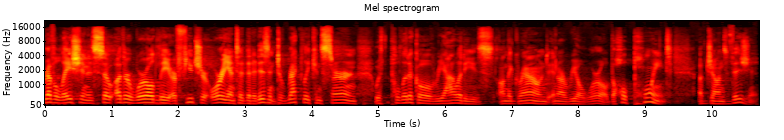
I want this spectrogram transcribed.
Revelation as so otherworldly or future oriented that it isn't directly concerned with political realities on the ground in our real world. The whole point of John's vision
